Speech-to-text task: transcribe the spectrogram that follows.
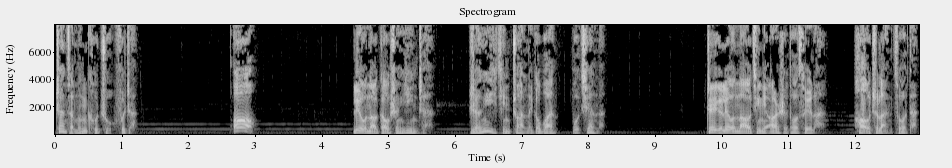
站在门口嘱咐着：“哦。”六孬高声应着，人已经转了个弯不见了。这个六孬今年二十多岁了，好吃懒做的，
